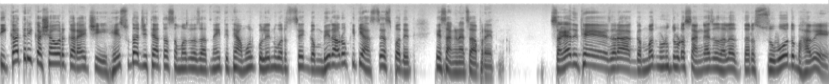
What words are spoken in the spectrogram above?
टीका तरी कशावर करायची हे सुद्धा जिथे आता समजलं जात नाही तिथे अमोल कोलेंवरचे गंभीर आरोप किती हास्यास्पद आहेत हे सांगण्याचा प्रयत्न. सगळ्यात इथे जरा गंमत म्हणून थोडं सांगायचं झालं तर सुबोध भावे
